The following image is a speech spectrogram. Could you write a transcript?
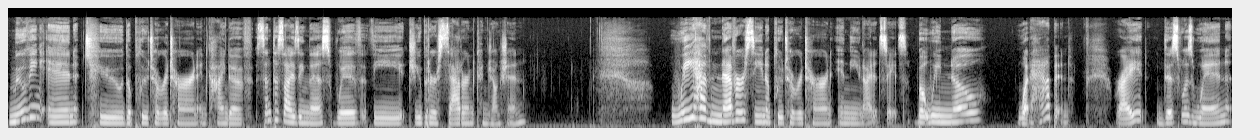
moving into the Pluto return and kind of synthesizing this with the Jupiter Saturn conjunction, we have never seen a Pluto return in the United States, but we know what happened right? This was when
